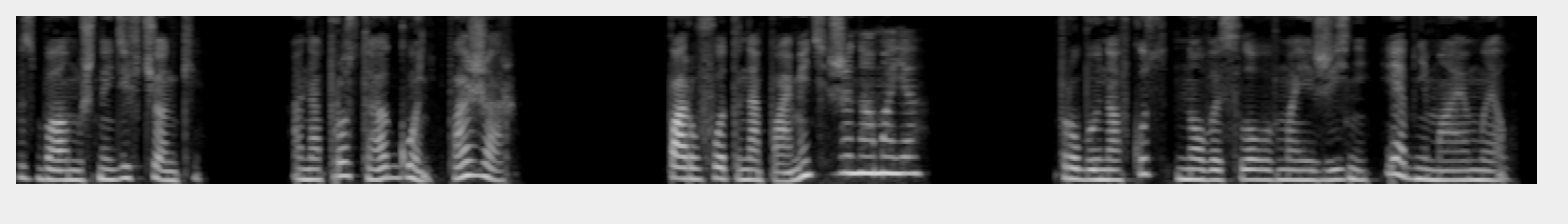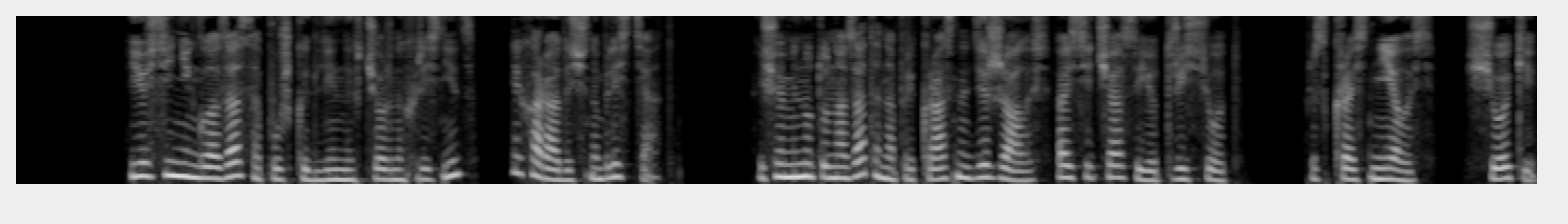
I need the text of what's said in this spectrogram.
взбалмошной девчонки. Она просто огонь, пожар. Пару фото на память, жена моя. Пробую на вкус новое слово в моей жизни и обнимаю Мел. Ее синие глаза с опушкой длинных черных ресниц лихорадочно блестят. Еще минуту назад она прекрасно держалась, а сейчас ее трясет. Раскраснелась, щеки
